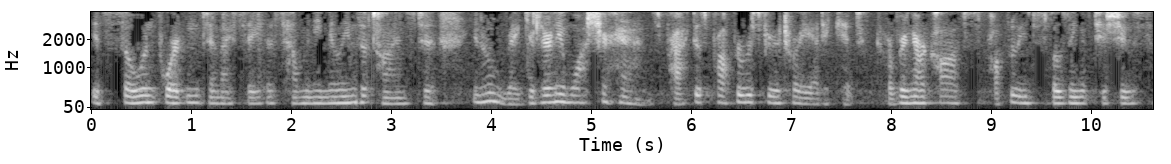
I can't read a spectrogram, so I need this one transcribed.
It's so important, and I say this how many millions of times, to you know regularly wash your hands, practice proper respiratory etiquette, covering our coughs, properly disposing of tissues.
